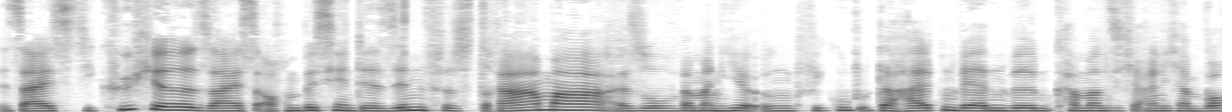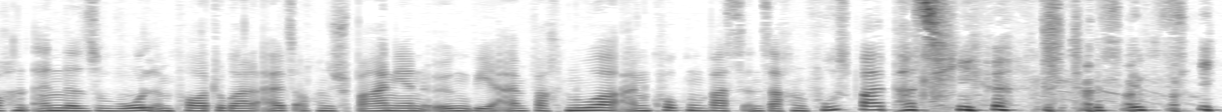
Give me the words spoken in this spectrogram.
sei es die Küche, sei es auch ein bisschen der Sinn fürs Drama. Also wenn man hier irgendwie gut unterhalten werden will, kann man sich eigentlich am Wochenende sowohl in Portugal als auch in Spanien irgendwie einfach nur angucken, was in Sachen Fußball passiert. da, sind sie,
